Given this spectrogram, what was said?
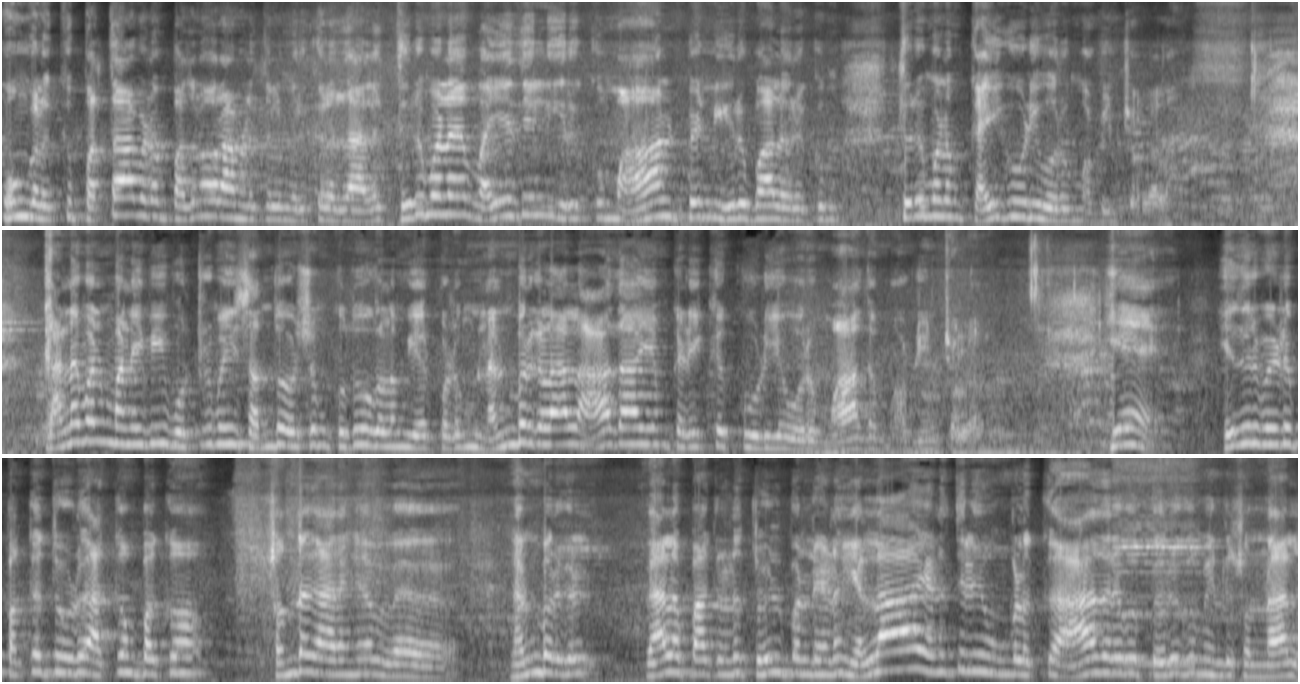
உங்களுக்கு பத்தாம் இடம் பதினோராம் இடத்திலும் இருக்கிறதால திருமண வயதில் இருக்கும் ஆண் பெண் இருபால் இருக்கும். திருமணம் கைகூடி வரும் அப்படின்னு சொல்லலாம். கணவன் மனைவி ஒற்றுமை சந்தோஷம் குதூகலம் ஏற்படும் நண்பர்களால் ஆதாயம் கிடைக்கக்கூடிய ஒரு மாதம் அப்படின்னு சொல்லலாம் ஏன்? எதிர் வீடு பக்கத்தோடு அக்கம் பக்கம் சொந்தக்காரங்க வே- நண்பர்கள் வேலை பார்க்குற இடம் தொழில் பண்ணுற இடம் எல்லா இடத்துலையும் உங்களுக்கு ஆதரவு பெருகும் என்று சொன்னால்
